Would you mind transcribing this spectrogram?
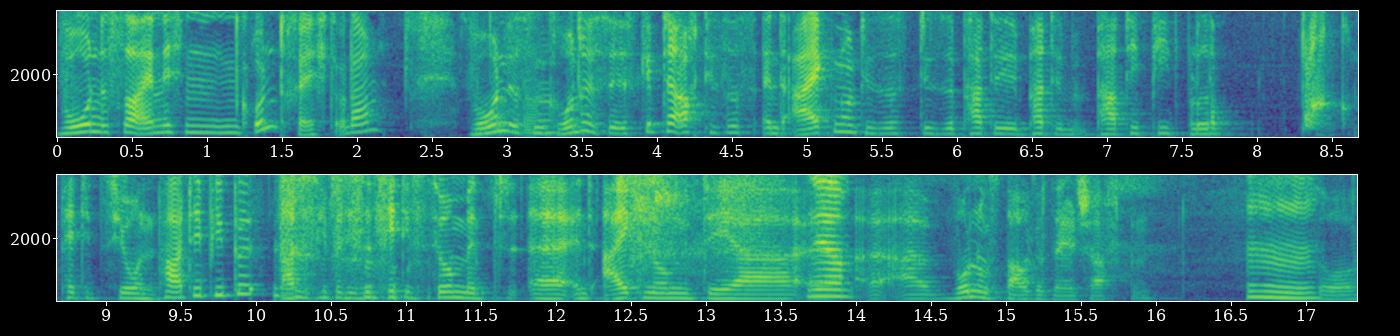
Wohnen ist doch eigentlich ein Grundrecht, oder? Wohnen ist ein Grund. Es gibt ja auch dieses Enteignung, dieses, diese Party, Party, Party, Petition. Party People? Party People, diese Petition mit äh, Enteignung der äh, Ja. äh, Wohnungsbaugesellschaften. So,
